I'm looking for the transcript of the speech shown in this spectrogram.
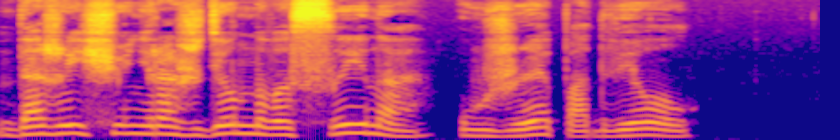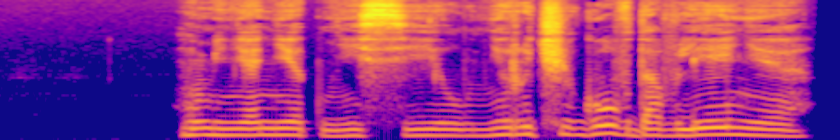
Даже еще нерожденного сына уже подвел. У меня нет ни сил, ни рычагов давления,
